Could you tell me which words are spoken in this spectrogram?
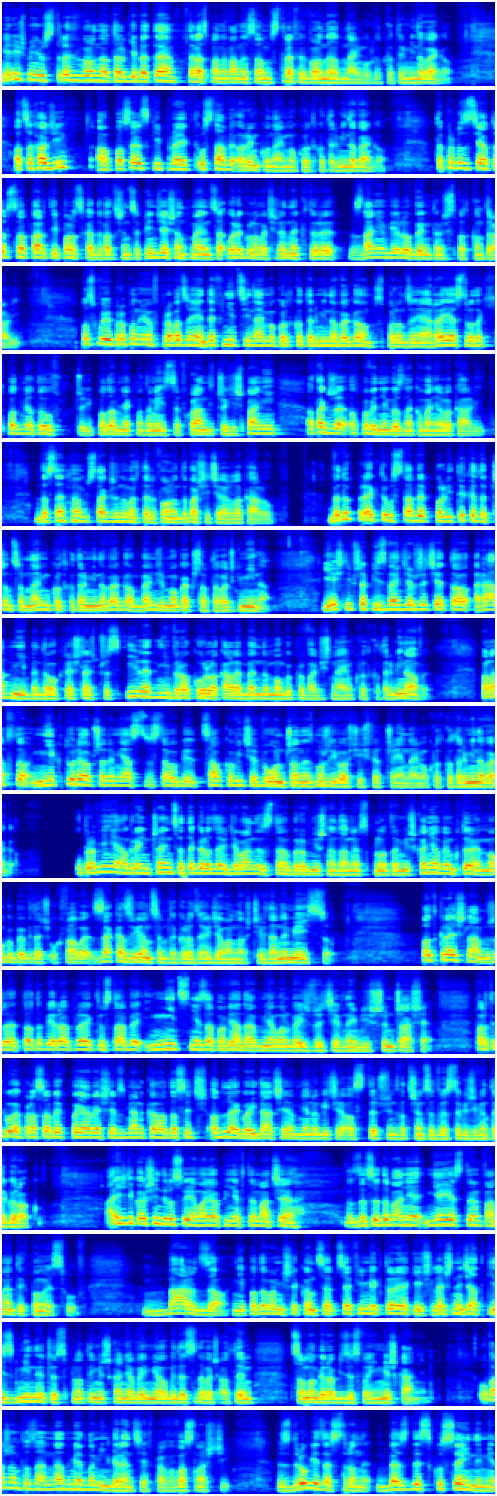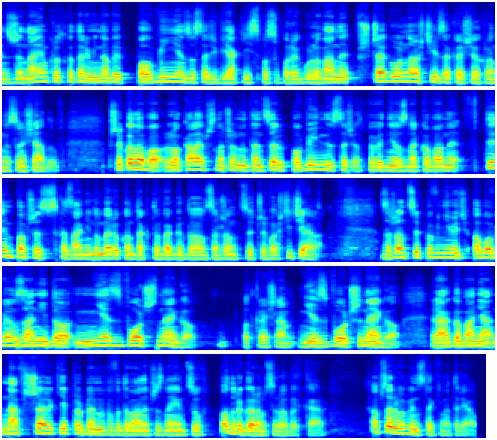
Mieliśmy już strefy wolne od LGBT, teraz planowane są strefy wolne od najmu krótkoterminowego. O co chodzi? O poselski projekt ustawy o rynku najmu krótkoterminowego. To propozycja autorstwa partii Polska 2050 mająca uregulować rynek, który zdaniem wielu wymknął się spod kontroli. Posłowie proponują wprowadzenie definicji najmu krótkoterminowego, sporządzenia rejestru takich podmiotów, czyli podobnie jak ma to miejsce w Holandii czy Hiszpanii, a także odpowiedniego znakowania lokali. Dostępny ma być także numer telefonu do właściciela lokalu. Według projektu ustawy politykę dotyczącą najmu krótkoterminowego będzie mogła kształtować gmina. Jeśli przepis wejdzie w życie, to radni będą określać przez ile dni w roku lokale będą mogły prowadzić najem krótkoterminowy. Ponadto niektóre obszary miast zostałyby całkowicie wyłączone z możliwości świadczenia najmu krótkoterminowego. Uprawnienia ograniczające tego rodzaju działalność zostałyby również nadane wspólnotom mieszkaniowym, które mogłyby wydać uchwałę zakazującą tego rodzaju działalności w danym miejscu. Podkreślam, że to dopiero projekt ustawy i nic nie zapowiada, aby miał on wejść w życie w najbliższym czasie. W artykułach prasowych pojawia się wzmianka o dosyć odległej dacie, mianowicie o styczniu 2029 roku. A jeśli kogoś interesuje moja opinia w temacie, no zdecydowanie nie jestem fanem tych pomysłów. Bardzo nie podoba mi się koncepcja, w filmie której jakieś leśne dziadki z gminy czy wspólnoty mieszkaniowej miałyby decydować o tym, co mogę robić ze swoim mieszkaniem. Uważam to za nadmierną ingerencję w prawo własności. Z drugiej zaś strony bezdyskusyjnym jest, że najem krótkoterminowy powinien zostać w jakiś sposób uregulowany, w szczególności w zakresie ochrony sąsiadów. Przykładowo, lokale przeznaczone na ten cel powinny zostać odpowiednio oznakowane, w tym poprzez wskazanie numeru kontaktowego do zarządcy czy właściciela. Zarządcy powinni być obowiązani do niezwłocznego, podkreślam, niezwłocznego reagowania na wszelkie problemy powodowane przez najemców pod rygorem surowych kar. Obserwuj więc taki materiał.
